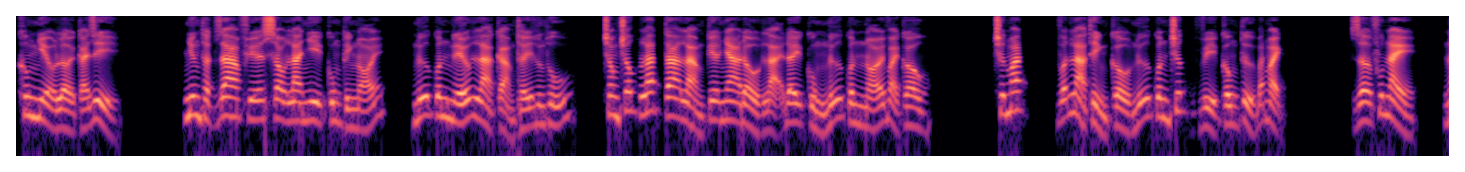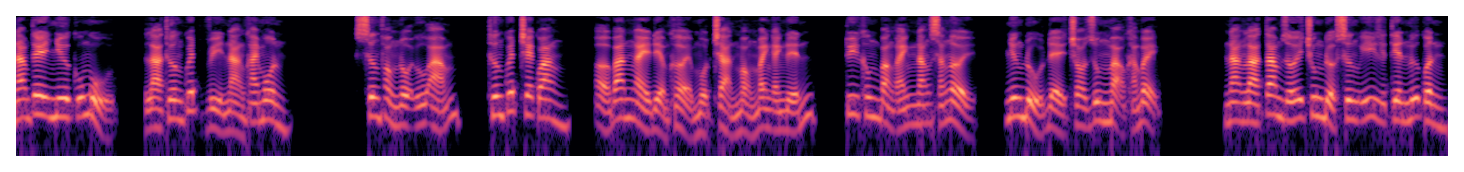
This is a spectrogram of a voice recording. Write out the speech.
không nhiều lời cái gì. Nhưng thật ra phía sau La Nhi cung kính nói, nữ quân nếu là cảm thấy hứng thú, trong chốc lát ta làm kia nha đầu lại đây cùng nữ quân nói vài câu. Trước mắt, vẫn là thỉnh cầu nữ quân chức vì công tử bắt mạch. Giờ phút này, nam tê như cũ ngủ, là thương quyết vì nàng khai môn. Sương phòng nội u ám, thương quyết che quang, ở ban ngày điểm khởi một chản mỏng manh ánh nến, tuy không bằng ánh nắng sáng ngời, nhưng đủ để cho dung mạo khám bệnh. Nàng là tam giới chung được xưng y tiên nữ quân,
